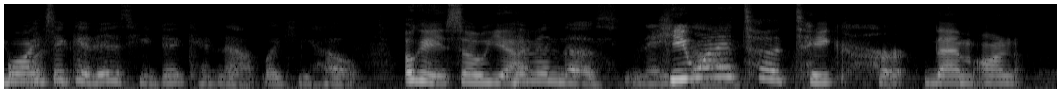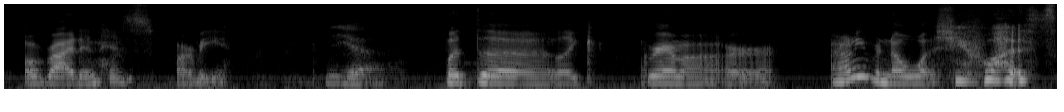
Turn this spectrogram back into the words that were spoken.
well, I wasn't. think it is. He did kidnap. Like he helped. Okay, so yeah, Him and the snake. he guy. wanted to take her them on a ride in his RV, Yeah. but the like grandma or I don't even know what she was.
